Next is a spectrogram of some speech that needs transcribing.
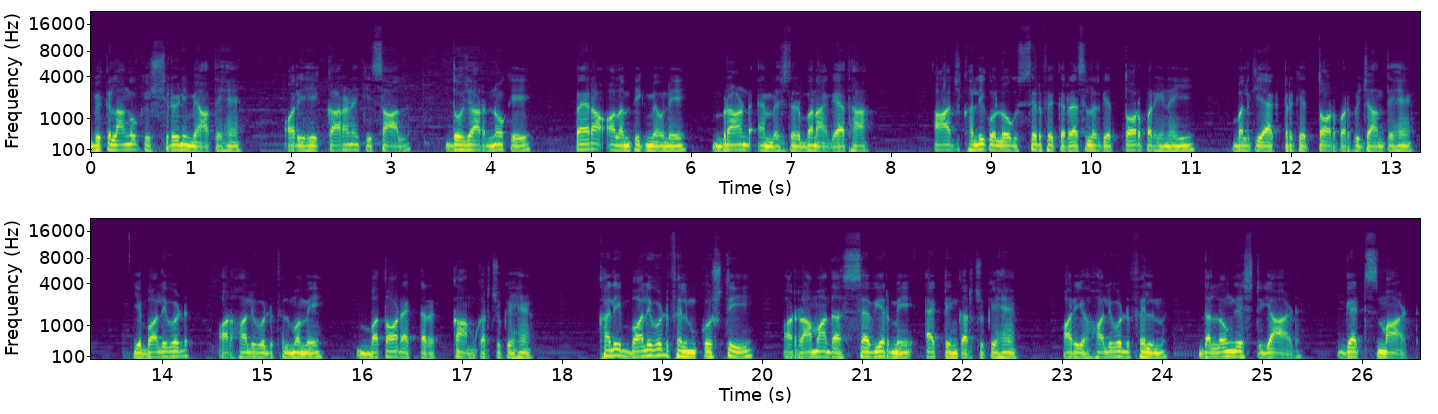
विकलांगों की श्रेणी में आते हैं और यही कारण है कि साल 2009 के पैरा ओलंपिक में उन्हें ब्रांड एम्बेसडर बनाया गया था। आज खली को लोग सिर्फ़ एक रेसलर के तौर पर ही नहीं, बल्कि एक्टर के तौर पर भी जानते हैं। ये बॉलीवुड और हॉलीवुड फ़िल्मों में बतौर एक्टर काम कर चुके हैं। खली बॉलीवुड फ़िल्म कुश्ती और रामा द सेवियर में एक्टिंग कर चुके हैं और ये Hollywood film the longest yard get smart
